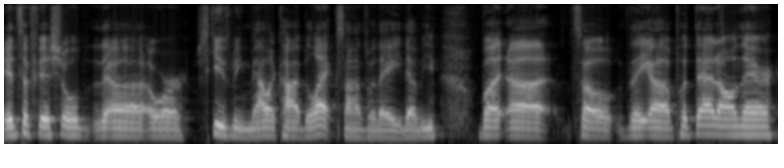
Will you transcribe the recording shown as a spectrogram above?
It's official, uh, or excuse me, Malachi Black signs with AEW. But uh, so they uh, put that on there.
